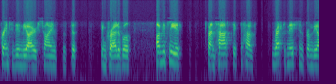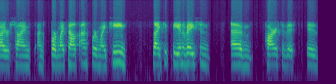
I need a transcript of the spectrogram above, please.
printed in the Irish Times was just incredible. Obviously, it's fantastic to have recognition from the Irish Times and for myself and for my team. Like the innovation um, part of it is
